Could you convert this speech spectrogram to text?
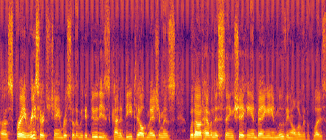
uh, spray research chamber so that we could do these kind of detailed measurements without having this thing shaking and banging and moving all over the place.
